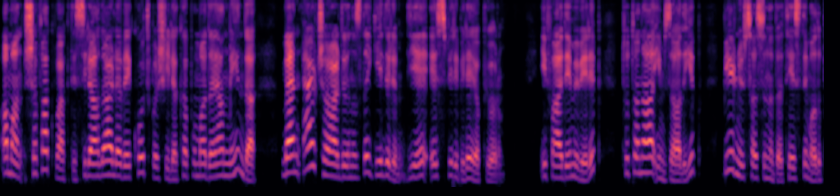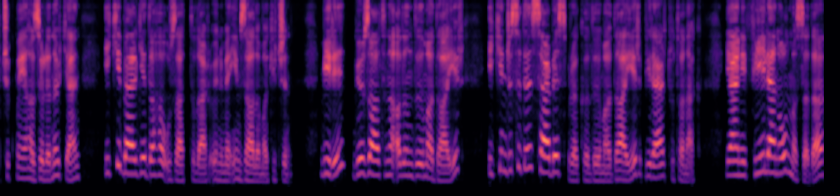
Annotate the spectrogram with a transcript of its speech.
aman şafak vakti silahlarla ve koçbaşıyla kapıma dayanmayın da ben her çağırdığınızda gelirim diye espri bile yapıyorum. İfademi verip tutanağı imzalayıp bir nüshasını da teslim alıp çıkmaya hazırlanırken iki belge daha uzattılar önüme imzalamak için. Biri gözaltına alındığıma dair, ikincisi de serbest bırakıldığıma dair birer tutanak. Yani fiilen olmasa da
